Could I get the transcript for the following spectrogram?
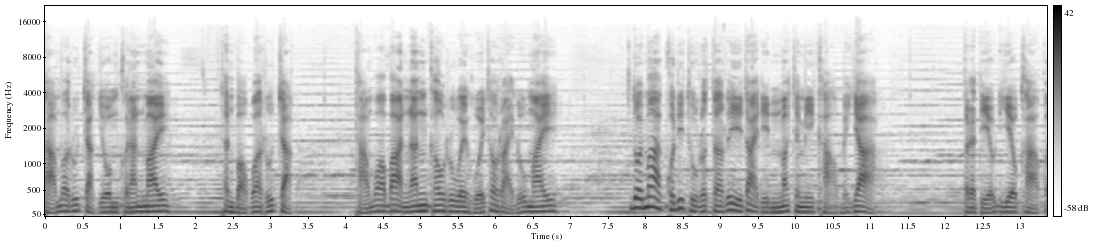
ถามว่ารู้จักโยมคนนั้นไหม ท่านบอกว่ารู้จัก ถามว่าบ้านนั้นเขารวยหวยเท่าไหร่รู้ไหม โดยมากคนที่ถูกลอตเตอรี่ใต้ดินมักจะมีข่าวไม่ยาก ประเดี๋ยวเดียวข่าวก็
